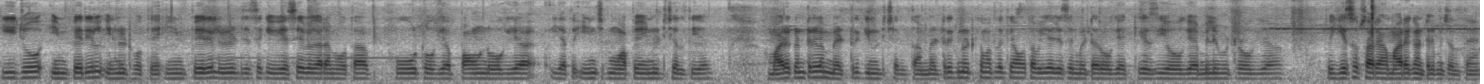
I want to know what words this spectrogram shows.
कि जो इम्पेरियल यूनिट होते हैं इम्पेरियल यूनिट जैसे कि यूएसए वगैरह में होता है, फुट हो गया पाउंड हो गया, या तो इंच वहाँ पे यूनिट चलती है। हमारे कंट्री में मेट्रिक यूनिट चलता है। मेट्रिक यूनिट का मतलब क्या होता है भैया? जैसे मीटर हो गया के हो गया मिलीमीटर हो गया तो ये सब सारे हमारे कंट्री में चलते हैं।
